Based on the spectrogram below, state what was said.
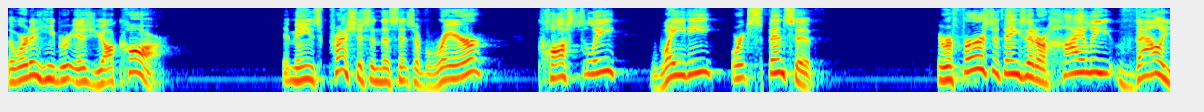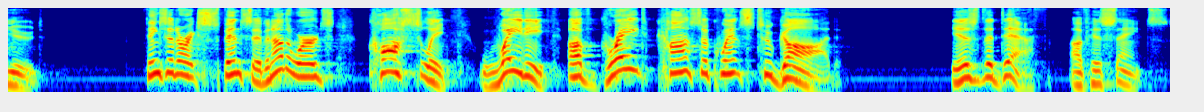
The word in Hebrew is yakar. It means precious in the sense of rare, costly, weighty, or expensive. It refers to things that are highly valued, things that are expensive. In other words, costly, weighty, of great consequence to God is the death of his saints.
